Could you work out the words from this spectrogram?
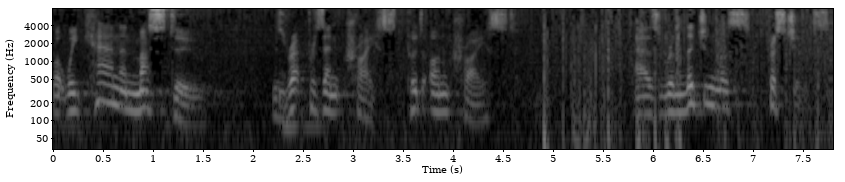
What we can and must do is represent Christ, put on Christ, as religionless Christians.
